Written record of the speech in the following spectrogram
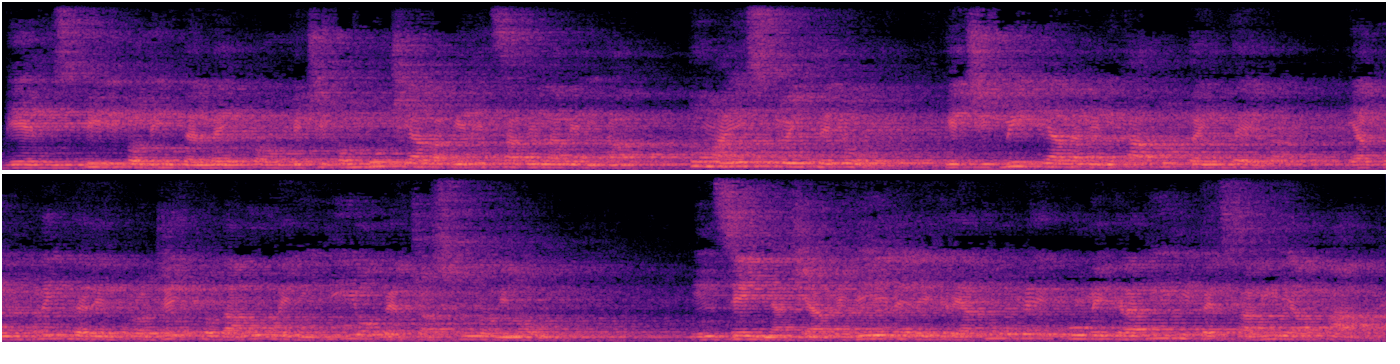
Vieni spirito di intelletto che ci conduci alla pienezza della verità, tu maestro che ci guidi alla verità tutta intera e a comprendere il progetto d'amore di Dio per ciascuno di noi. Insegnaci a vedere le creature come gradini per salire al Padre.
